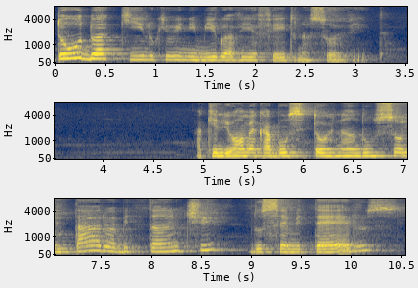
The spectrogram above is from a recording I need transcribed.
tudo aquilo que o inimigo havia feito na sua vida. Aquele homem acabou se tornando um solitário habitante dos cemitérios,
